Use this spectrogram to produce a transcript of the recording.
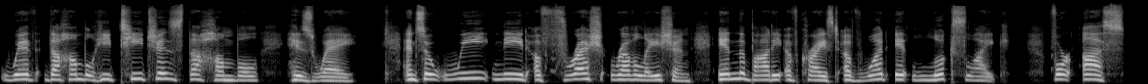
with the humble. He teaches the humble his way. And so we need a fresh revelation in the body of Christ of what it looks like for us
